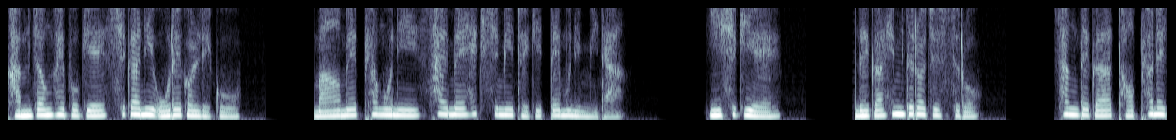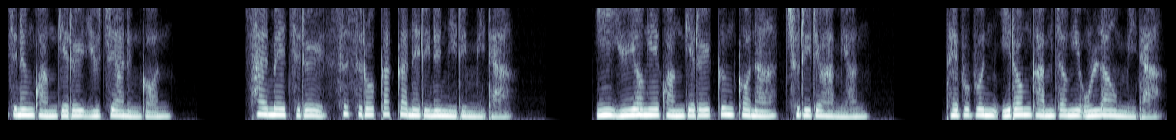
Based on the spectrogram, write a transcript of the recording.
감정 회복에 시간이 오래 걸리고 마음의 평온이 삶의 핵심이 되기 때문입니다. 이 시기에 내가 힘들어질수록 상대가 더 편해지는 관계를 유지하는 건 삶의 질을 스스로 깎아내리는 일입니다. 이 유형의 관계를 끊거나 줄이려 하면 대부분 이런 감정이 올라옵니다.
